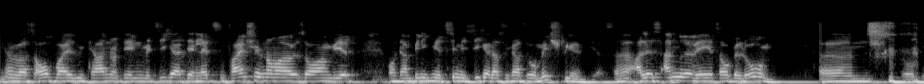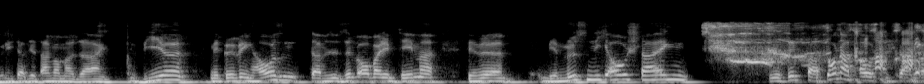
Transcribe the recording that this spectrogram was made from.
was aufweisen kann und den mit Sicherheit den letzten Feinschliff noch mal besorgen wird. Und dann bin ich mir ziemlich sicher, dass du ganz oben mitspielen wirst. Ne? Alles andere wäre jetzt auch gelogen. Ähm, so würde ich das jetzt einfach mal sagen. Wir mit Bövinghausen, da sind wir auch bei dem Thema, wir, wir müssen nicht aussteigen. Wir sind verdonnert aufgestanden.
